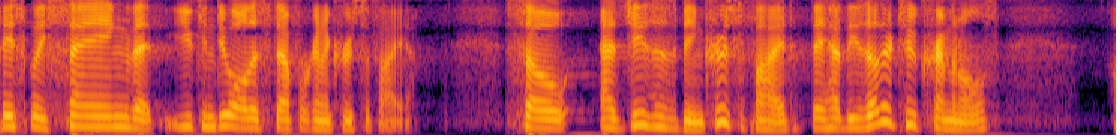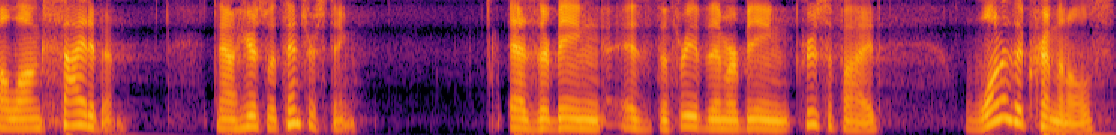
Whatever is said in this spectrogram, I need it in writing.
basically saying that you can do all this stuff, we're going to crucify you." So, as Jesus is being crucified, they have these other two criminals alongside of him. Now, here's what's interesting. As they're being as the three of them are being crucified, one of the criminals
